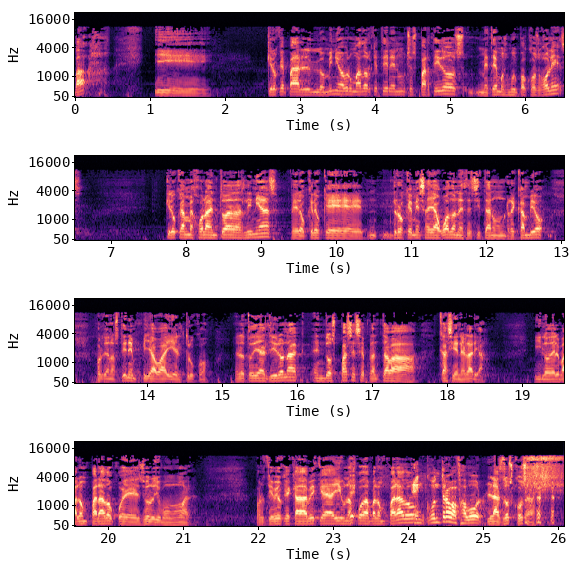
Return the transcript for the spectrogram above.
va. Y creo que para el dominio abrumador que tienen muchos partidos, metemos muy pocos goles. Creo que han mejorado en todas las líneas, pero creo que Roque Mesa y Aguado necesitan un recambio porque nos tienen pillado ahí el truco. El otro día el Girona en dos pases se plantaba casi en el área. Y lo del balón parado, pues yo lo llevo muy mal. Porque veo que cada vez que hay una jugada de balón parado, ¿En contra o a favor? las dos cosas.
